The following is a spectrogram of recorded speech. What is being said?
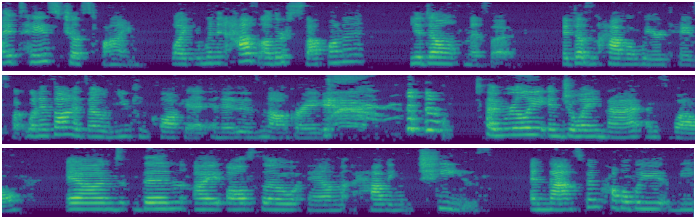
it tastes just fine. Like when it has other stuff on it, you don't miss it. It doesn't have a weird taste, but when it's on its own, you can clock it, and it is not great. I'm really enjoying that as well. And then I also am having cheese. And that's been probably the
